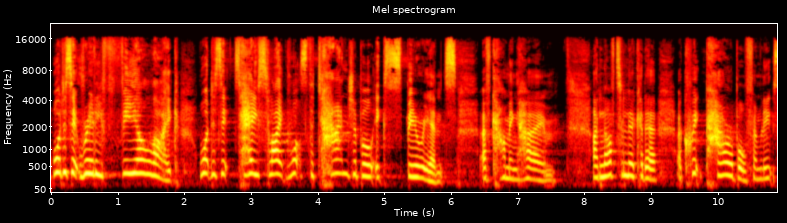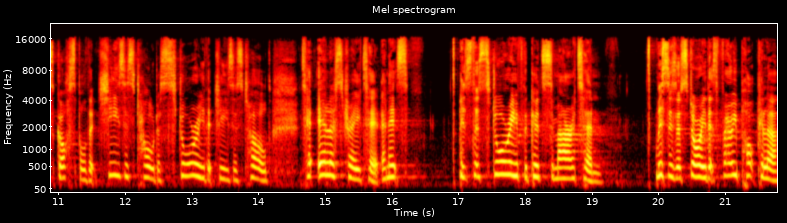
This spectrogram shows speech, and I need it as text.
What does it really feel like? What does it taste like? What's the tangible experience of coming home? I'd love to look at a, a quick parable from Luke's gospel that Jesus told, a story that Jesus told to illustrate it. And it's, it's the story of the Good Samaritan. This is a story that's very popular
